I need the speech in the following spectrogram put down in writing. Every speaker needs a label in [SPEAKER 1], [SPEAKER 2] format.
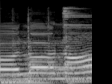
[SPEAKER 1] বলো না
